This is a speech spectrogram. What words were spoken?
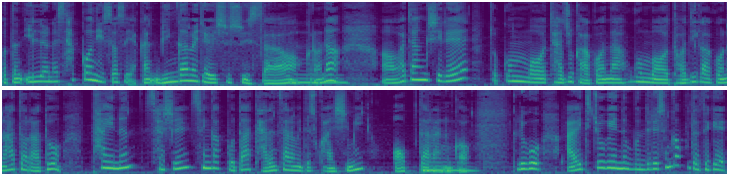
어떤 일련의 사건이 있어서 약간 민감해져 있을 수 있어요. 그러나 어, 화장실에 조금 뭐 자주 가거나 혹은 뭐 더디 가거나 하더라도 타인은 사실 생각보다 다른 사람에 대해서 관심이 없다라는 거. 그리고 IT 쪽에 있는 분들이 생각보다 되게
